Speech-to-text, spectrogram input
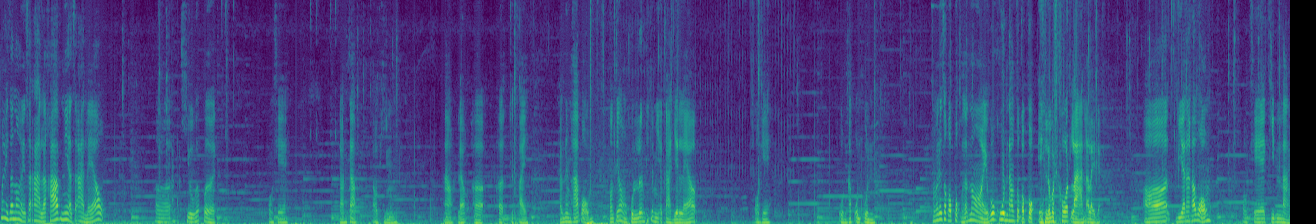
ไม่ซะหน่อยสะอาดแล้วครับ เนี่ยสะอาดแล้ว เอ่อคิวก็เปิด โอเคย้อนกลับเตาผิงอ้าวแล้วเออเออจุดไฟแป๊บนึงครับผมตอนเตี้ยวของคุณเริ่มที่จะมีอากาศเย็นแล้ว โอเค อุ่นครับอุ่นๆมันไม่ได้สกปรกซะหน่อยพวกคุณทำสกปรกเองแล้วมาโทษร้านอะไรเนี่ยอ๋อเบียร์นะครับผม โอเค กินหลัง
